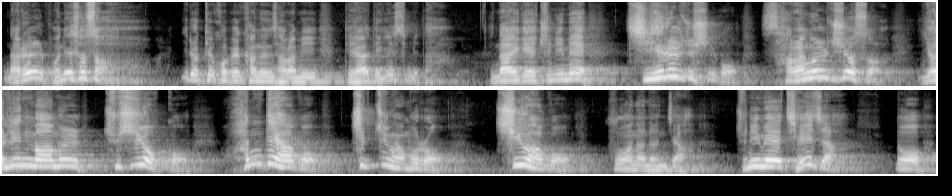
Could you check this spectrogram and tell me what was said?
나를 보내소서. 이렇게 고백하는 사람이 돼야 되겠습니다. 나에게 주님의 지혜를 주시고 사랑을 주셔서 열린 마음을 주시옵고 환대하고 집중함으로 치유하고 구원하는 자, 주님의 제자, 또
